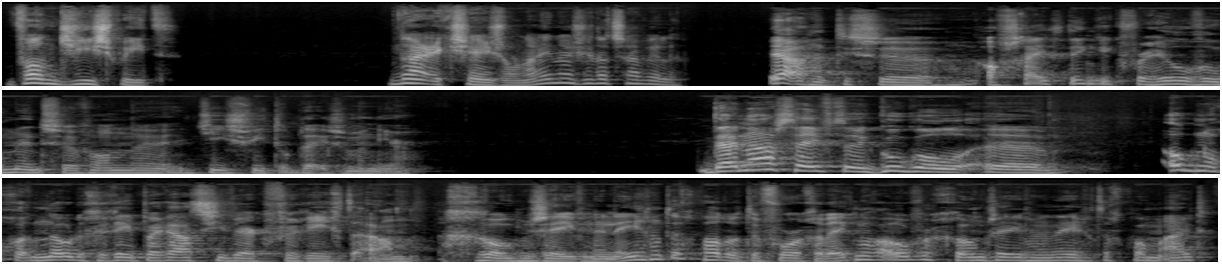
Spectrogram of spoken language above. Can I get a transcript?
van G Suite naar Exchange Online als je dat zou willen. Ja, het is uh, afscheid denk ik voor heel veel mensen van uh, G Suite op deze manier. Daarnaast heeft uh, Google ook nog een nodige reparatiewerk verricht aan Chrome 97. We hadden het er vorige week nog over. Chrome 97 kwam uit.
